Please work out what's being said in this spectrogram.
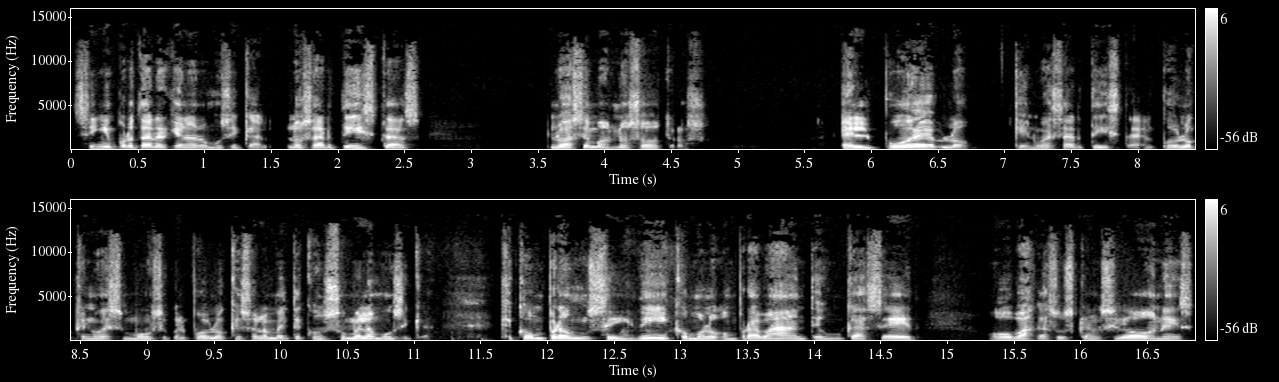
sin importar el género musical. Los artistas lo hacemos nosotros. El pueblo que no es artista, el pueblo que no es músico, el pueblo que solamente consume la música, que compra un CD como lo compraba antes, un cassette, o baja sus canciones,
